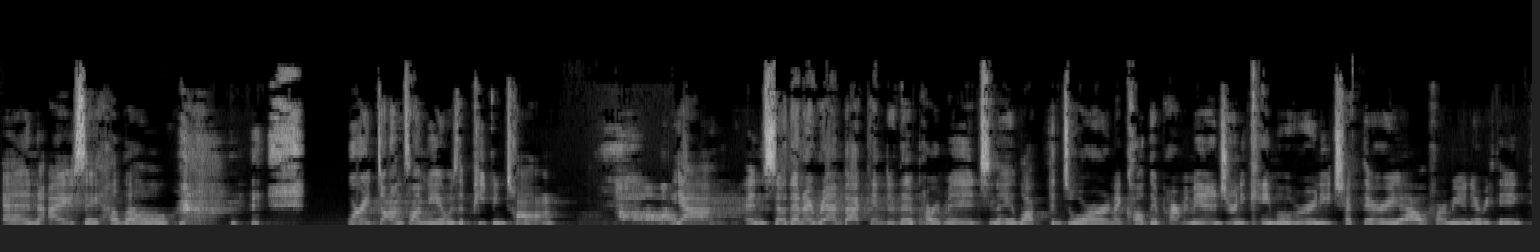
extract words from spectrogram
and I say hello, or it dawns on me it was a peeping tom. Yeah. And so then I ran back into the apartment and I locked the door and I called the apartment manager and he came over and he checked the area out for me and everything.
